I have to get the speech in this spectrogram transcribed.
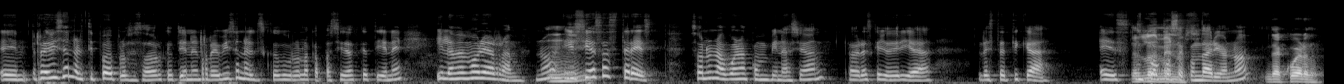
Eh, revisen el tipo de procesador que tienen, revisen el disco duro, la capacidad que tiene y la memoria RAM, ¿no? Y si esas tres son una buena combinación, la verdad es que yo diría la estética es, es un poco secundario, ¿no? De acuerdo.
